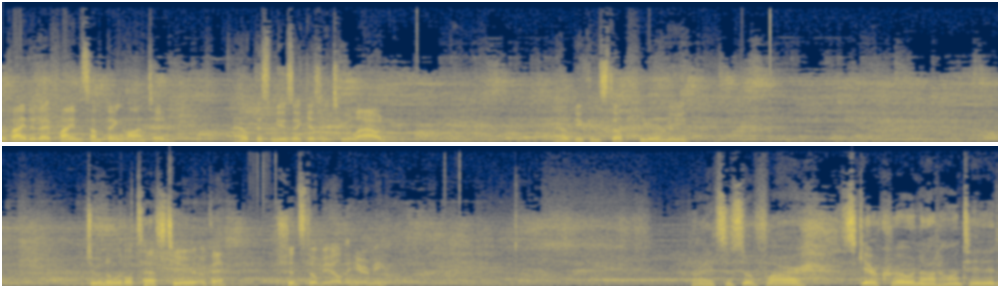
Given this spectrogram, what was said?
provided I find something haunted. I hope this music isn't too loud. I hope you can still hear me. Doing a little test here. Okay. Should still be able to hear me. Alright, so so far, Scarecrow not haunted.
